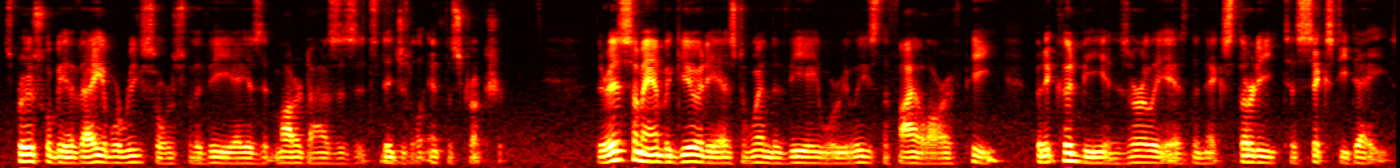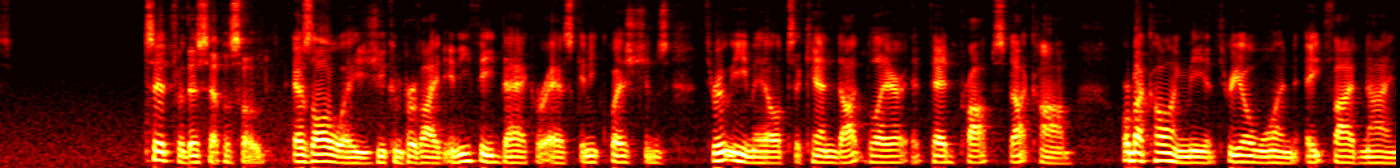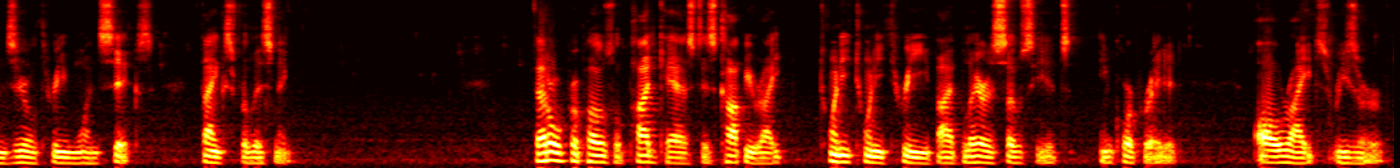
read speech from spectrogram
Spruce will be a valuable resource for the VA as it modernizes its digital infrastructure. There is some ambiguity as to when the VA will release the final RFP, but it could be as early as the next 30 to 60 days. That's it for this episode. As always, you can provide any feedback or ask any questions through email to ken.blair at fedprops.com or by calling me at 301 859 0316. Thanks for listening. Federal Proposal Podcast is copyright 2023 by Blair Associates Incorporated. All rights reserved.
